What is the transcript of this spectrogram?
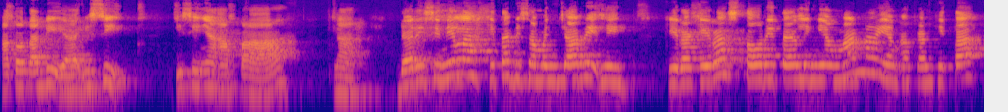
atau tadi ya isi, isinya apa. Nah dari sinilah kita bisa mencari nih kira-kira storytelling yang mana yang akan kita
